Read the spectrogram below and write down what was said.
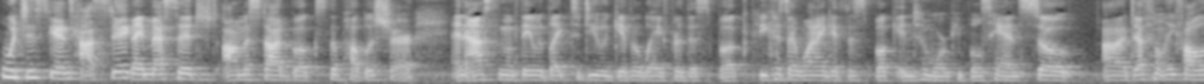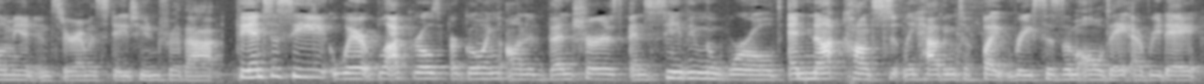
which is fantastic. I messaged Amistad Books, the publisher, and asked them if they would like to do a giveaway for this book because I want to get this book into more people's hands. So uh, definitely follow me on Instagram and stay tuned for that. Fantasy where black girls are going on adventures and saving the world and not constantly having to fight racism all day, every day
